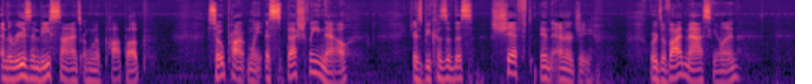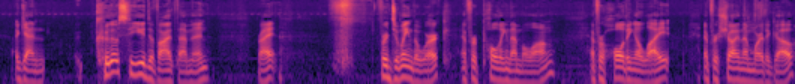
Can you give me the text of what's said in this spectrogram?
And the reason these signs are going to pop up so promptly, especially now, is because of this shift in energy. Where divine masculine, again, kudos to you, divine feminine, right? for doing the work and for pulling them along and for holding a light and for showing them where to go.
